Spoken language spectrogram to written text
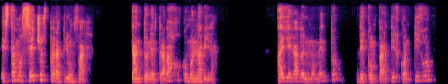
estamos hechos para triunfar, tanto en el trabajo como en la vida. Ha llegado el momento de compartir contigo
